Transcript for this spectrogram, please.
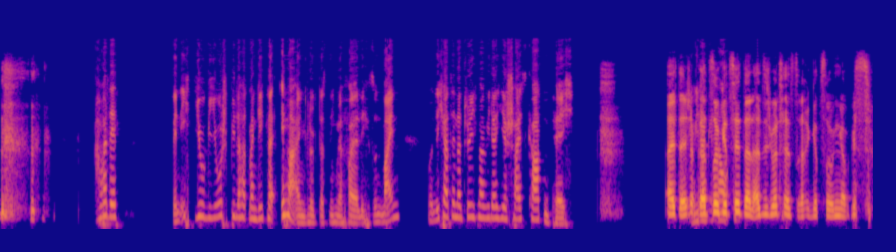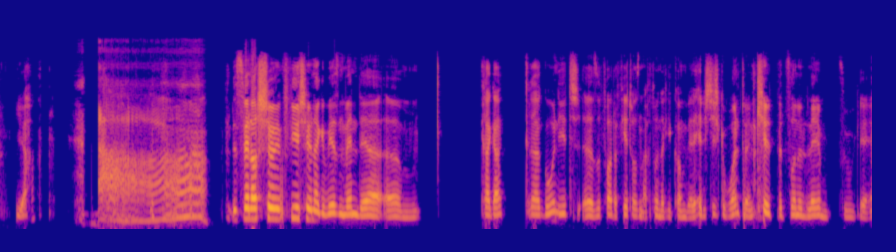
aber der, wenn ich Yu-Gi-Oh! spiele, hat mein Gegner immer ein Glück, das nicht mehr feierlich ist. Und mein, und ich hatte natürlich mal wieder hier scheiß Kartenpech. Alter, ich hab grad so genau- gezittert, als ich Urteilsdrache gezogen hab. Ja. Ah! Es wäre noch schön, viel schöner gewesen, wenn der ähm, Dragonit äh, sofort auf 4800 gekommen wäre. Hätte ich dich gewonnen und killt mit so einem Lame-Zug, ey.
